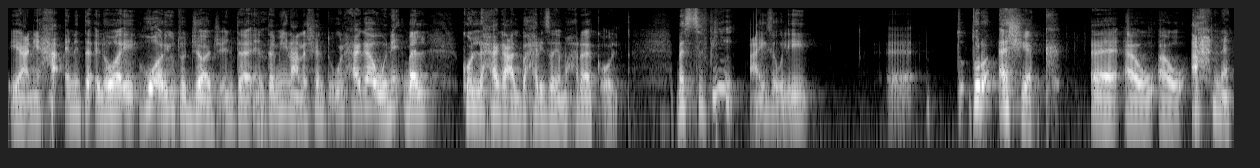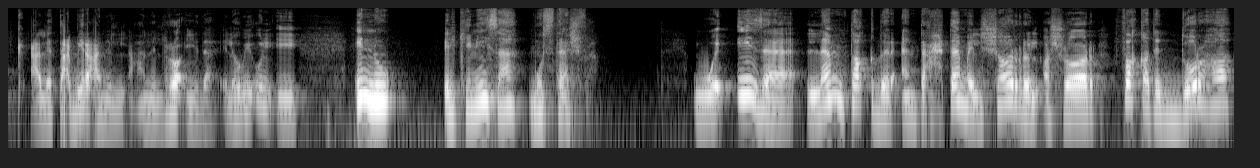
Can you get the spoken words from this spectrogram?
يعني حق إن أنت اللي هو إيه هو who are you to judge أنت أنت مين علشان تقول حاجة ونقبل كل حاجة على البحري زي ما حضرتك قلت. بس في عايز أقول إيه آه، طرق أشيك آه، أو أو أحنك على التعبير عن عن الرأي ده اللي هو بيقول إيه؟ إنه الكنيسة مستشفى. وإذا لم تقدر أن تحتمل شر الأشرار فقدت دورها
